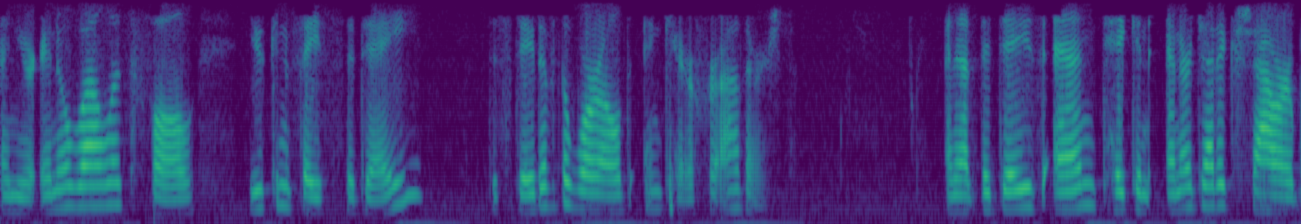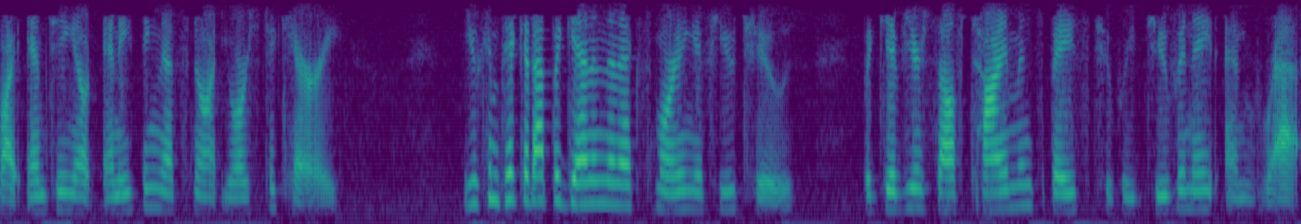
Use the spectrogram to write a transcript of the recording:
and your inner well is full, you can face the day, the state of the world, and care for others. And at the day's end, take an energetic shower by emptying out anything that's not yours to carry. You can pick it up again in the next morning if you choose, but give yourself time and space to rejuvenate and rest.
